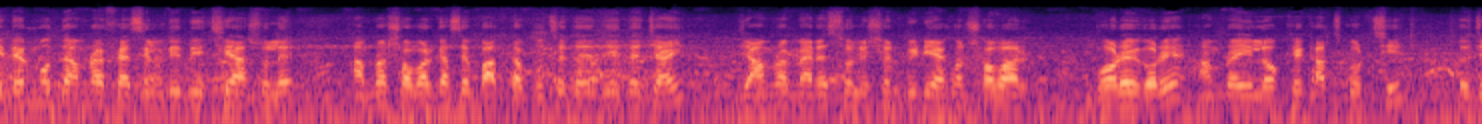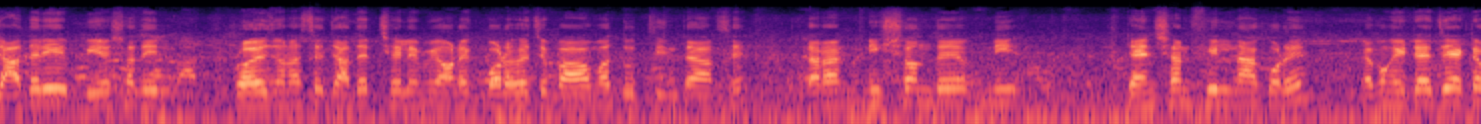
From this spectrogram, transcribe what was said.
এদের মধ্যে আমরা ফ্যাসিলিটি দিচ্ছি আসলে। আমরা সবার কাছে বার্তা পৌঁছে যেতে চাই যে, আমরা ম্যারেজ সলিউশন বিডি এখন সবার ঘরে ঘরে আমরা এই লক্ষ্যে কাজ করছি। তো যাদেরই বিয়ে শাদীর প্রয়োজন আছে, যাদের ছেলে মেয়ে অনেক বড় হয়েছে, বাবা মা দুশ্চিন্তা আছে, তারা নিঃসন্দেহে টেনশন ফিল না করে এবং এটা যে একটা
